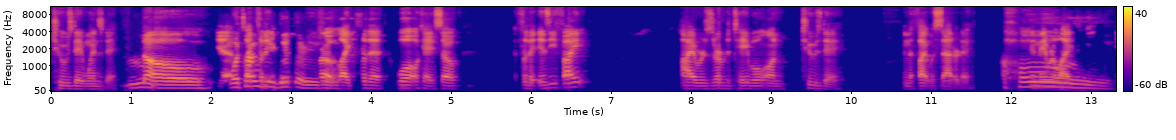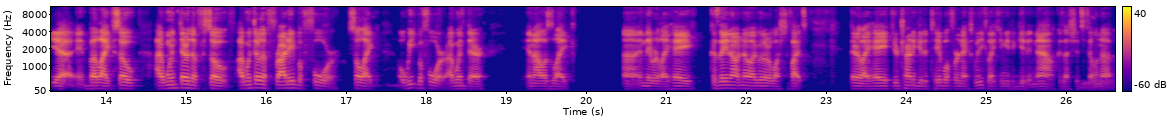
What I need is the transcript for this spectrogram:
Tuesday, Wednesday. No. Yeah, What time for do the- you get there usually? Bro, like for the well, okay, so for the Izzy fight, I reserved a table on Tuesday, and the fight was Saturday. Oh, and they were like- Holy. Yeah, but like so I went there the so I went there the Friday before. So like a week before I went there and I was like uh, and they were like, "Hey, cuz they don't know I go there to watch the fights." They're like, "Hey, if you're trying to get a table for next week, like you need to get it now cuz that shit's filling up."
